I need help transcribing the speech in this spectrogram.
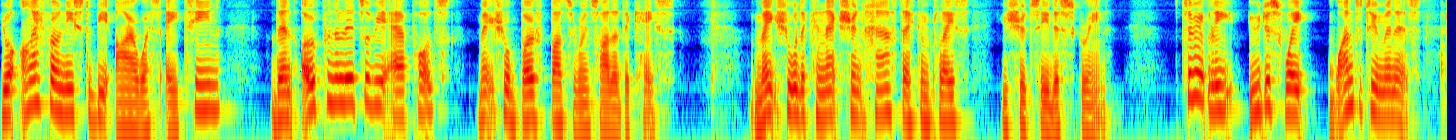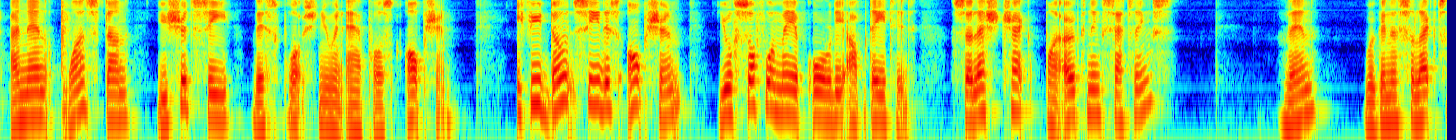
your iPhone needs to be iOS 18. Then open the lids of your AirPods. Make sure both buds are inside of the case. Make sure the connection has taken place. You should see this screen. Typically, you just wait one to two minutes and then once done, you should see this What's New in AirPods option. If you don't see this option, your software may have already updated. So let's check by opening settings. Then we're going to select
